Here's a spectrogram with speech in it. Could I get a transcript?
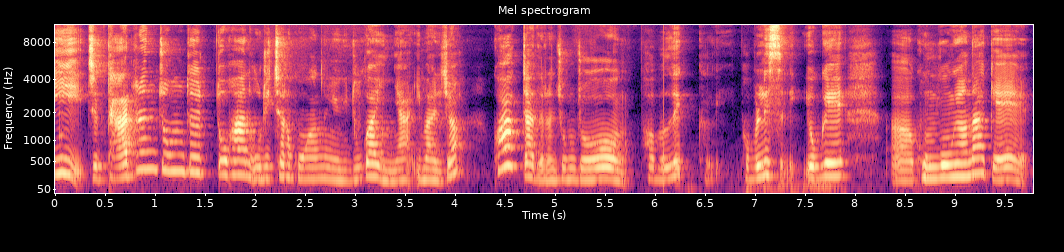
이, 즉, 다른 종들 또한 우리처럼 공감 능력이 누가 있냐? 이 말이죠. 과학자들은 종종 publicly, publicly, 요게, 어, 공공연하게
